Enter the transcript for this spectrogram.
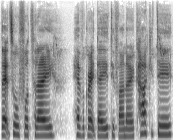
that's all for today. Have a great day, Te whānau. Ka kite.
